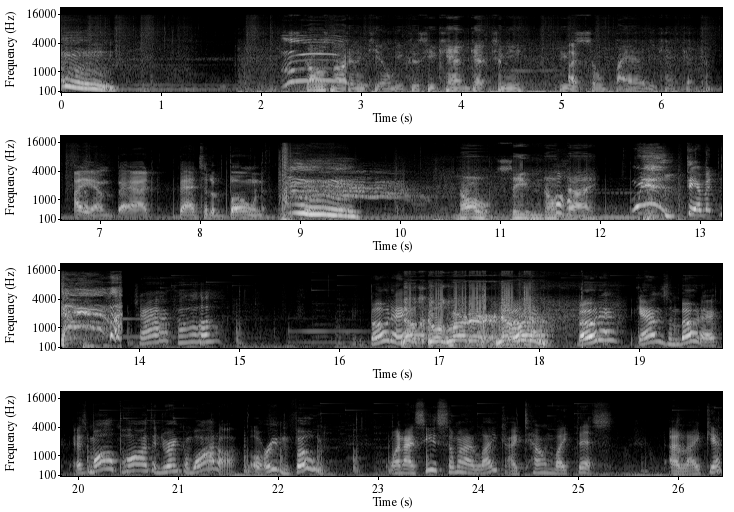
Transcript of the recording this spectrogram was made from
Mm. Skull's not gonna kill me because he can't get to me. He's I- so bad he can't get to me. I am bad. Bad to the bone. Mm. No, Satan, don't die. Damn it. Jackal. Bode. No, Skull's murder. No, run. Bode. Getting some Bode. It's more important than drinking water or even food. When I see someone I like, I tell them like this. I like you,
